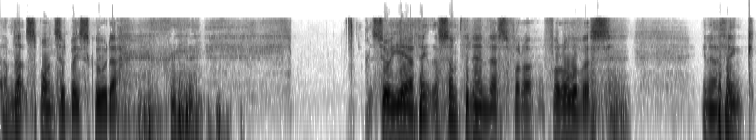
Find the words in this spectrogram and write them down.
I'm, not sponsored by Skoda. so yeah, I think there's something in this for for all of us. You know, I think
